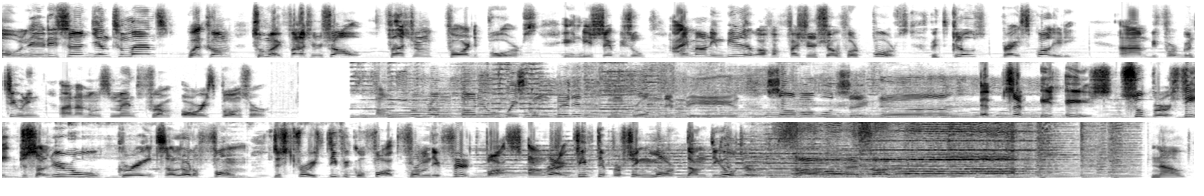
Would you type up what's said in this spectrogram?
Hello, ladies and gentlemen. Welcome to my fashion show, Fashion for the Poor. In this episode, I'm on in video of a fashion show for poor with close price quality. And before continuing, an announcement from our sponsor. Our party always competed from the field. Someone would say that. Except it is super thick, just a little creates a lot of foam, destroys difficult thought from the first pass, and right 50% more than the other. Now,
